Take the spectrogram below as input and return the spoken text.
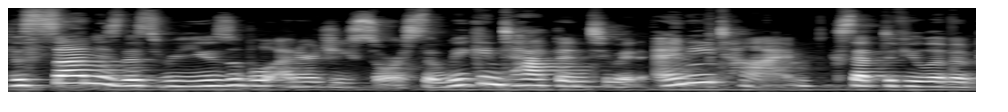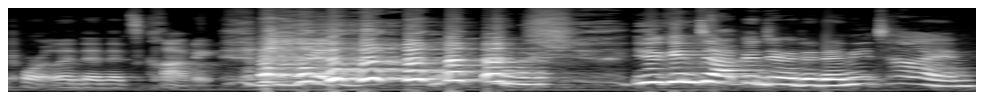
the sun is this reusable energy source that we can tap into at any time, except if you live in Portland and it's cloudy. you can tap into it at any time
